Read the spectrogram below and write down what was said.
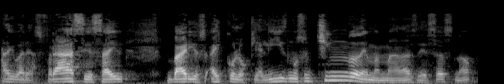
Hay varias frases, hay varios, hay coloquialismos, un chingo de mamadas de esas, ¿no?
